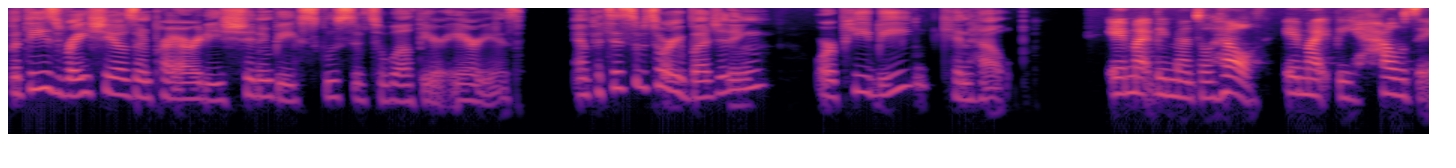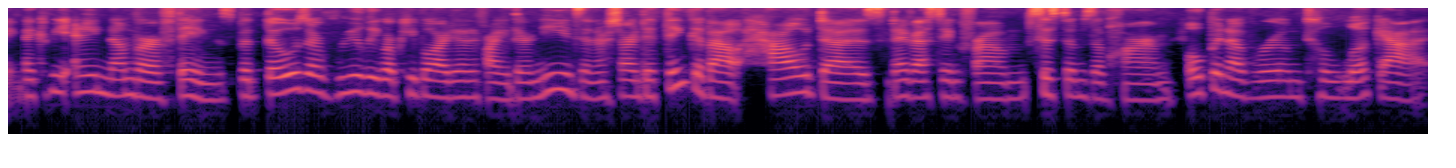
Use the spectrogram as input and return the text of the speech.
But these ratios and priorities shouldn't be exclusive to wealthier areas, and participatory budgeting, or PB, can help. It might be mental health. It might be housing. It could be any number of things, but those are really where people are identifying their needs and are starting to think about how does divesting from systems of harm open up room to look at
